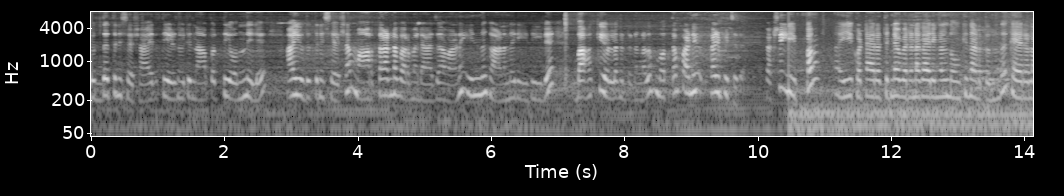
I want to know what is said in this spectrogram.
യുദ്ധത്തിന് ശേഷം ആയിരത്തി എഴുന്നൂറ്റി നാൽപ്പത്തി ഒന്നിൽ ആ യുദ്ധത്തിന് ശേഷം മാർത്താണ്ഡവർമ്മ രാജാവാണ് ഇന്ന് കാണുന്ന രീതിയിൽ ബാക്കിയുള്ള കെട്ടിടങ്ങളും മൊത്തം പണി കഴിപ്പിച്ചത്. പക്ഷേ ഇപ്പം ഈ കൊട്ടാരത്തിന്റെ ഭരണകാര്യങ്ങൾ നോക്കി നടത്തുന്നത് കേരള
